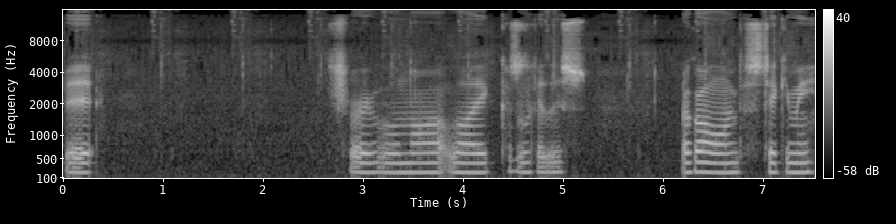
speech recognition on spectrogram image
bit. Sure I will not like, cause look at this. Look how long this is taking me.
